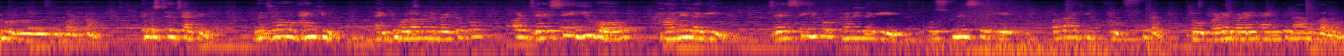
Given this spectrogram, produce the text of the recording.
noodles and what not they were still chatting they said oh thank you thank you बोला उन्होंने वेटर को और जैसे ही वो खाने लगी जैसे ही वो खाने लगी उसमें से एक बड़ा ही खूबसूरत दो बड़े बड़े एंटीनास वाला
